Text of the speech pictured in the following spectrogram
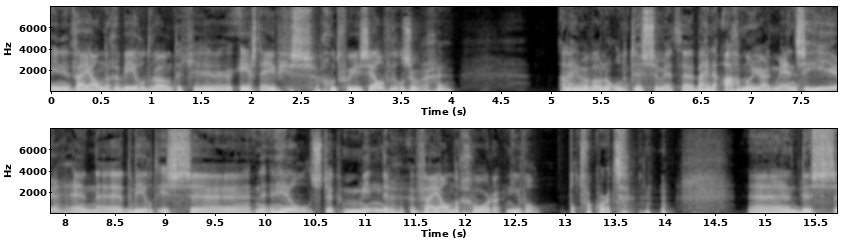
in een vijandige wereld woont, dat je eerst eventjes goed voor jezelf wil zorgen. Alleen we wonen ondertussen met eh, bijna 8 miljard mensen hier. En de wereld is een heel stuk minder vijandig geworden. In ieder geval tot voor kort. Dus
